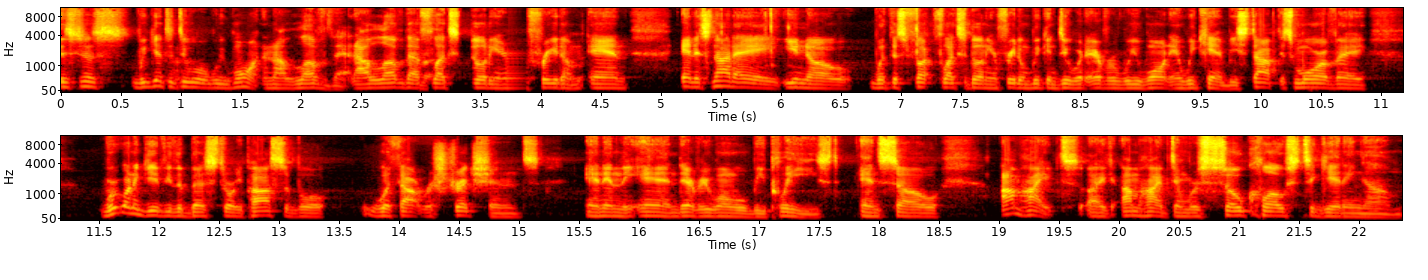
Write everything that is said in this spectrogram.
it's just we get to do what we want and i love that. I love that flexibility and freedom and and it's not a you know with this flexibility and freedom we can do whatever we want and we can't be stopped. It's more of a we're going to give you the best story possible without restrictions and in the end everyone will be pleased. And so i'm hyped like i'm hyped and we're so close to getting um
